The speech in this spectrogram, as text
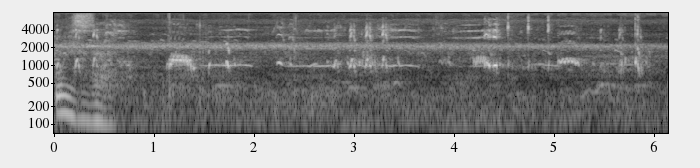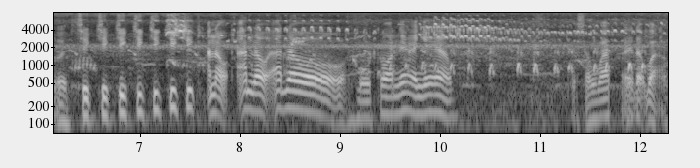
Ui giời. Rồi, chích chích chích chích chích chích chích. Ăn đâu ăn đâu ăn đâu một con nhé anh em xong bắt đấy đậu bảo.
